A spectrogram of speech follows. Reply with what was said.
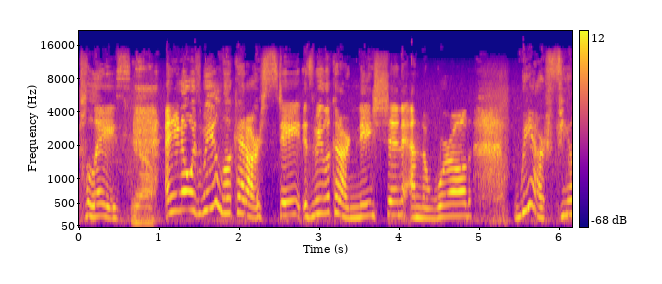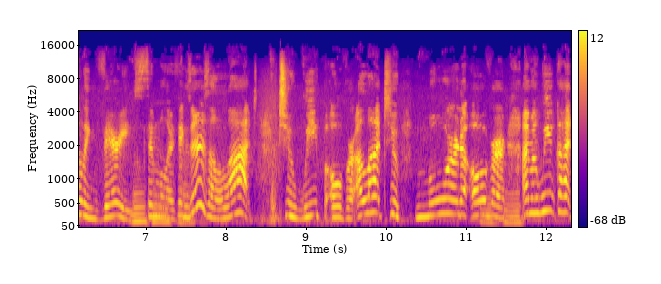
place. Yeah. And you know, as we look at our state, as we look at our nation and the world, we are feeling very mm-hmm. similar things. Mm-hmm. There is a lot to weep over, a lot to mourn over. Mm-hmm. I mean, we've got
